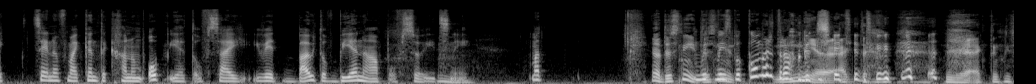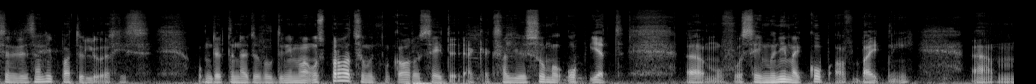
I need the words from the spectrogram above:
ek sê nou vir my kind ek gaan hom opeet of sy, jy weet, bout of beenhap of so iets nie. Hmm. Ja, dis nie. Dis mens bekommerd raak nee, as jy dit doen. nee, ek dink nie so dit is nie patologies om dit nou te wil doen nie, maar ons praat so met mekaar en sê dit, ek ek sal jou somme opeet. Ehm um, of ons sê moenie my kop afbyt nie. Ehm um,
